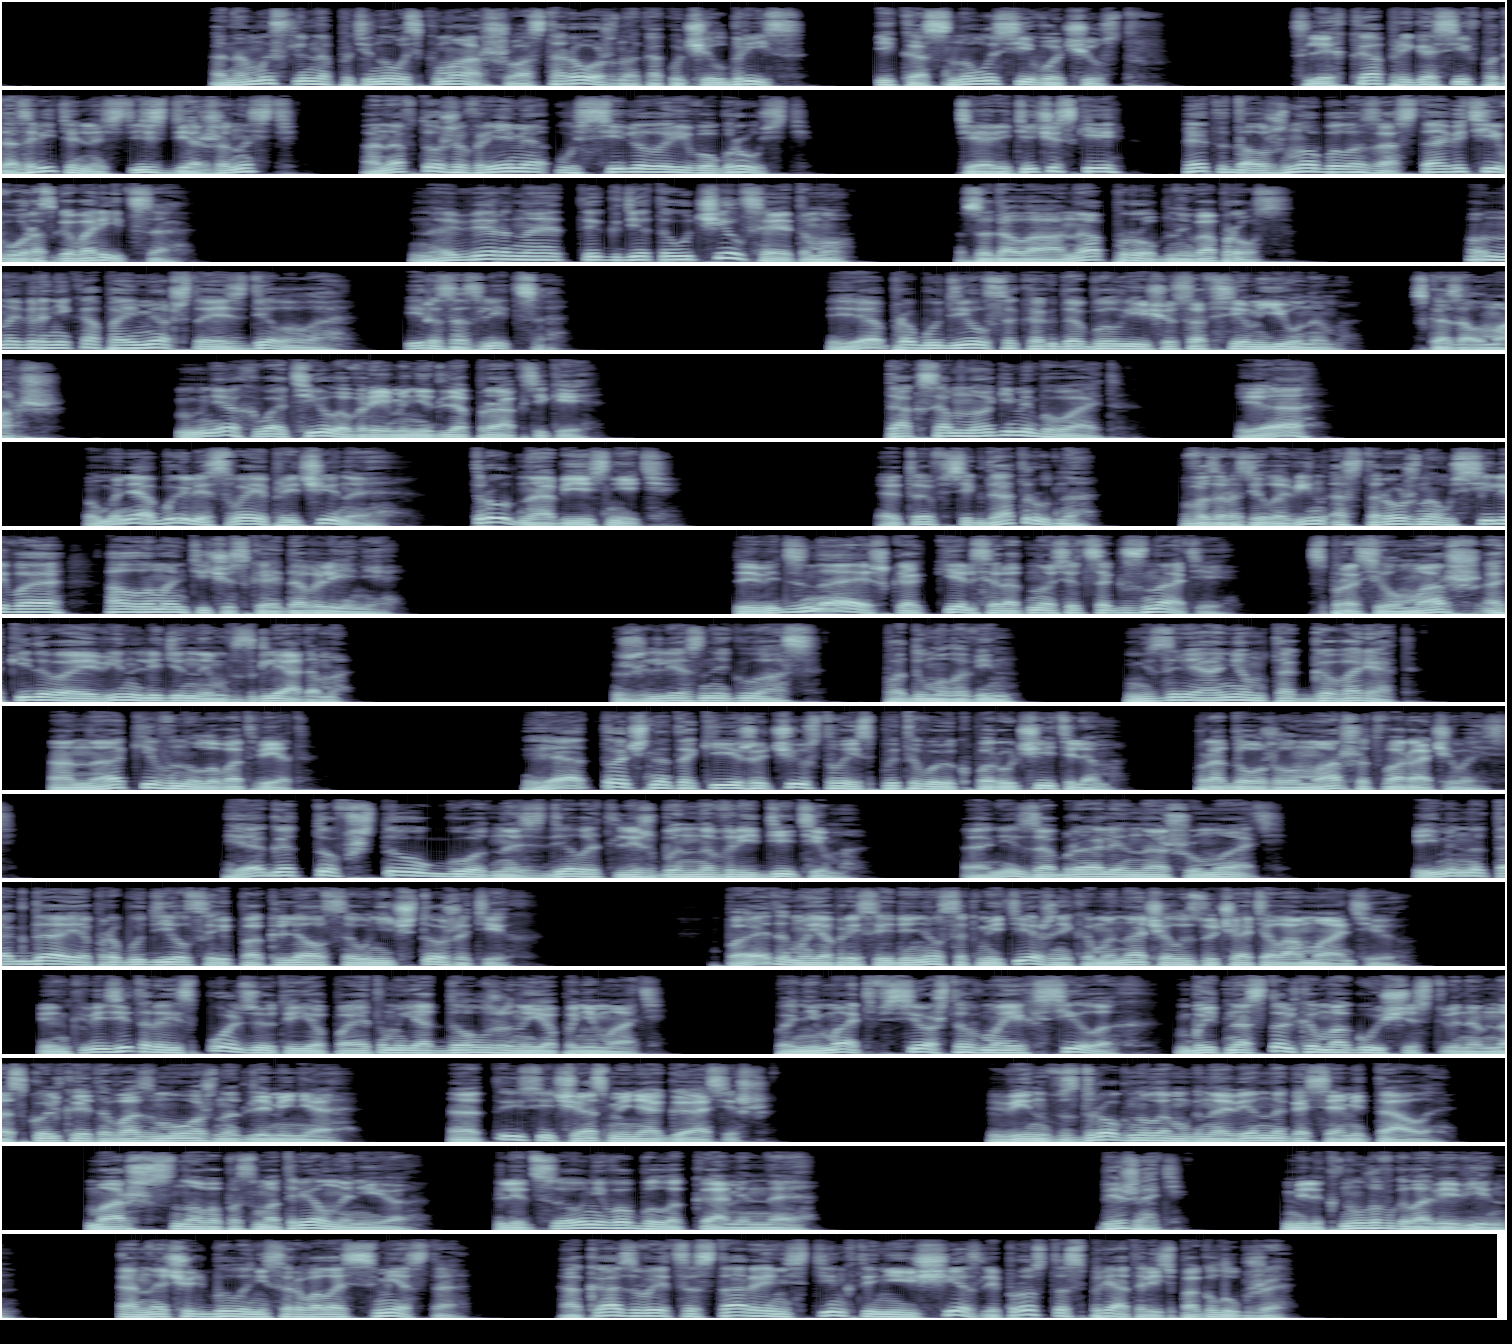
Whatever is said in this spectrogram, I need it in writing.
Она мысленно потянулась к Маршу, осторожно, как учил Брис, и коснулась его чувств. Слегка пригасив подозрительность и сдержанность, она в то же время усилила его грусть. Теоретически, это должно было заставить его разговориться. «Наверное, ты где-то учился этому?» — задала она пробный вопрос. «Он наверняка поймет, что я сделала, и разозлится». «Я пробудился, когда был еще совсем юным», — сказал Марш. «Мне хватило времени для практики». «Так со многими бывает», «Я?» «У меня были свои причины. Трудно объяснить». «Это всегда трудно», — возразила Вин, осторожно усиливая алламантическое давление. «Ты ведь знаешь, как Кельсер относится к знати?» — спросил Марш, окидывая Вин ледяным взглядом. «Железный глаз», — подумала Вин. «Не зря о нем так говорят». Она кивнула в ответ. «Я точно такие же чувства испытываю к поручителям продолжил Марш, отворачиваясь. «Я готов что угодно сделать, лишь бы навредить им. Они забрали нашу мать. Именно тогда я пробудился и поклялся уничтожить их. Поэтому я присоединился к мятежникам и начал изучать аламантию. Инквизиторы используют ее, поэтому я должен ее понимать. Понимать все, что в моих силах, быть настолько могущественным, насколько это возможно для меня. А ты сейчас меня гасишь. Вин вздрогнула, мгновенно гася металлы. Марш снова посмотрел на нее. Лицо у него было каменное. «Бежать», — мелькнуло в голове Вин. Она чуть было не сорвалась с места. Оказывается, старые инстинкты не исчезли, просто спрятались поглубже.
